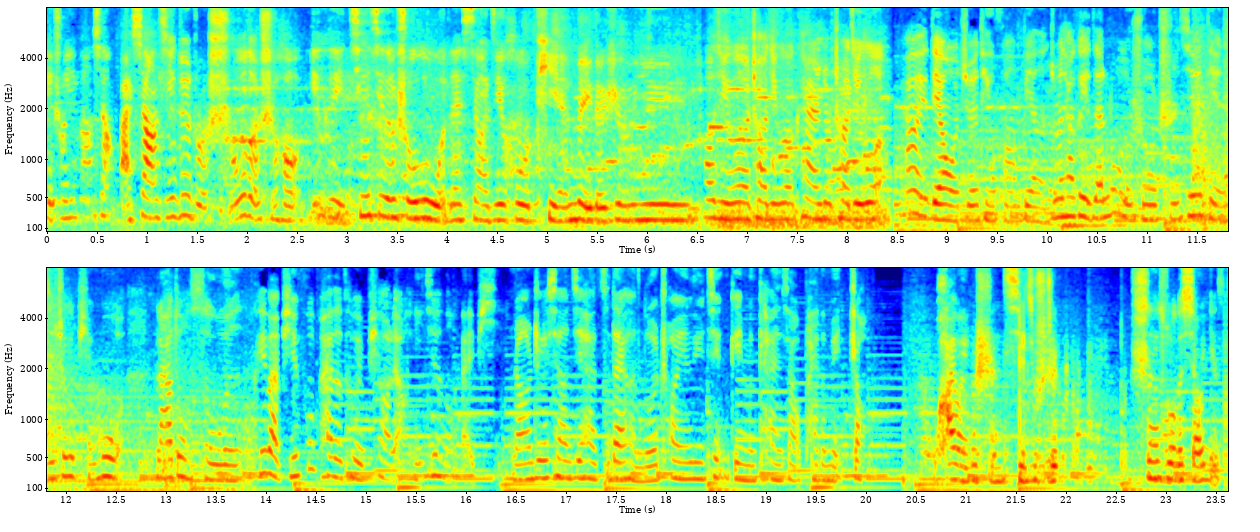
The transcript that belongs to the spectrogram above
配声音方向。把相机对准食物的时候，也可以清晰的收录我在相机后甜美的声音。超级饿，超级饿，看着就超级饿。还有一点我觉得挺方便的，就是它可以在录的时候直接点击这个屏幕，拉动色温，可以把皮肤拍的特别漂亮，一键能白皮。然后这个相机还自带很多创意滤镜，给你们看一下我拍的美照。我还有一个神器，就是这个伸缩的小椅子。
